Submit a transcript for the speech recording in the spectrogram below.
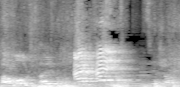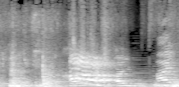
How old are you? I'm eight. How old are you? I'm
